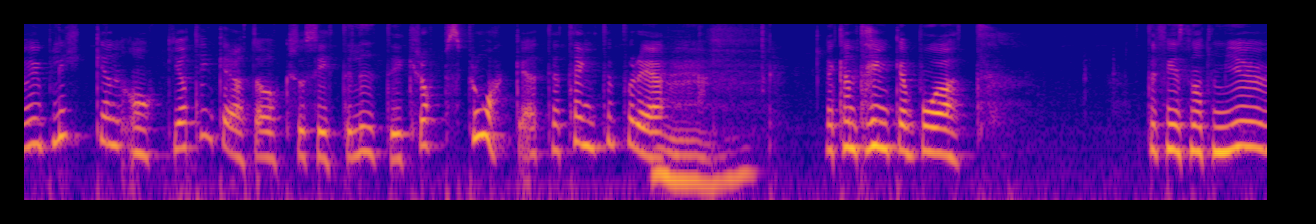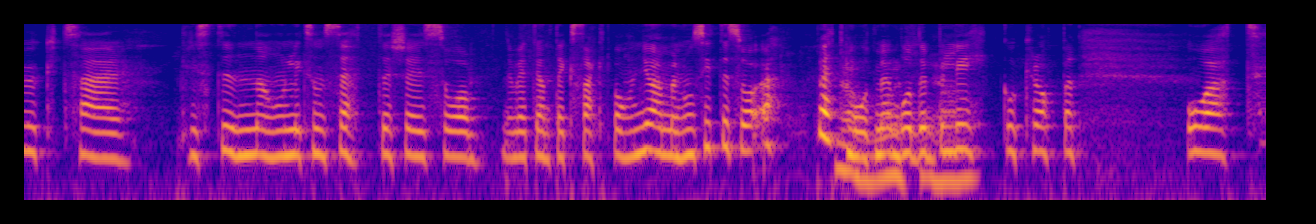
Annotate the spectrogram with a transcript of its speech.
jag är blicken och jag tänker att det också sitter lite i kroppsspråket. Jag tänkte på det. mm, Jag kan tänka på att det finns något mjukt så här. Kristina hon liksom sätter sig så, nu vet jag inte exakt vad hon gör, men hon sitter så öppet Ja, mot med hon- både ja. blick och kroppen. Och att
